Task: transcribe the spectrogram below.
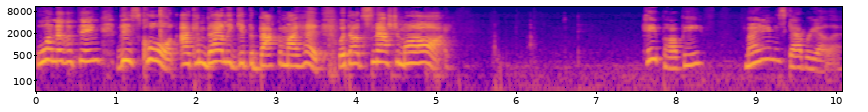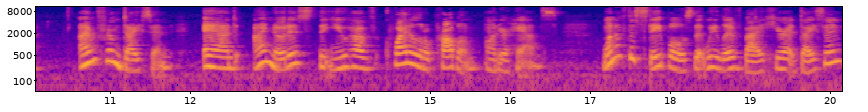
One other thing, this cord. I can barely get the back of my head without smashing my eye. Hey, Poppy. My name is Gabriella. I'm from Dyson, and I noticed that you have quite a little problem on your hands. One of the staples that we live by here at Dyson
